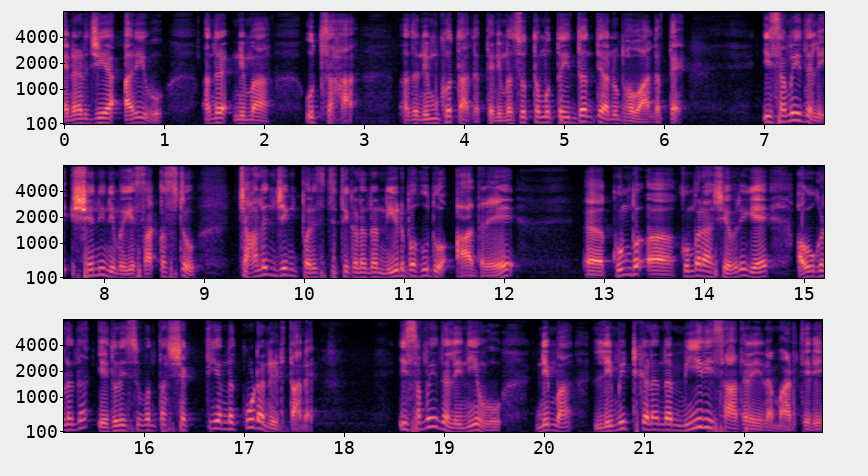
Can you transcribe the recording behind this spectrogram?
ಎನರ್ಜಿಯ ಅರಿವು, ಅಂದರೆ ನಿಮ್ಮ ಉತ್ಸಾಹ, ಅದು ನಿಮ್ಗೆ ಗೊತ್ತಾಗುತ್ತೆ, ನಿಮ್ಮ ಸುತ್ತಮುತ್ತ ಇದ್ದಂತೆ ಅನುಭವ ಆಗುತ್ತೆ. ಈ ಸಮಯದಲ್ಲಿ ಶನಿ ನಿಮಗೆ ಸಾಕಷ್ಟು ಚಾಲೆಂಜಿಂಗ್ ಪರಿಸ್ಥಿತಿಗಳನ್ನು ನೀಡಬಹುದು, ಆದರೆ ಕುಂಭ ಕುಂಭರಾಶಿಯವರಿಗೆ ಅವುಗಳನ್ನು ಎದುರಿಸುವಂಥ ಶಕ್ತಿಯನ್ನು ಕೂಡ ನೀಡ್ತಾನೆ. ಈ ಸಮಯದಲ್ಲಿ ನೀವು ನಿಮ್ಮ ಲಿಮಿಟ್ಗಳನ್ನು ಮೀರಿ ಸಾಧನೆಯನ್ನು ಮಾಡ್ತೀರಿ.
